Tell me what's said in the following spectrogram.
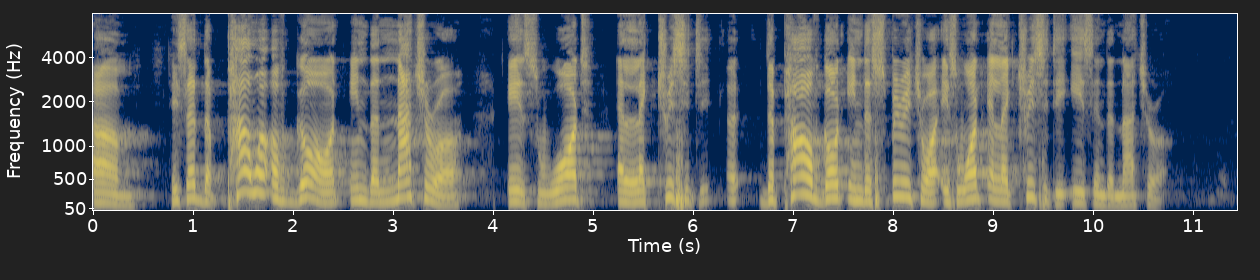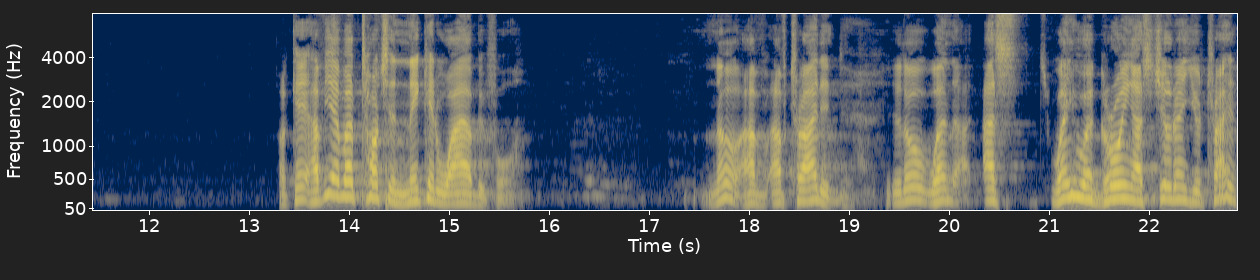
um, he said, the power of God in the natural is what electricity, uh, the power of God in the spiritual is what electricity is in the natural. Okay. Have you ever touched a naked wire before? No, I've, I've tried it. You know, when as when you were growing as children, you try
